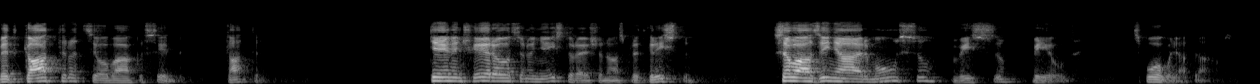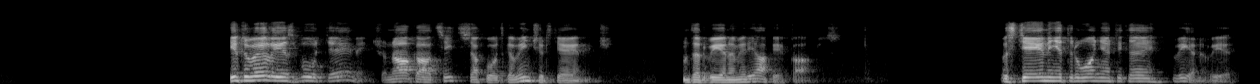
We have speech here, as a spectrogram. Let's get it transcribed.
bet katra cilvēka sirdī. Katra. Ķēniņš Herods un viņa izturēšanās pret Kristu savā ziņā ir mūsu visu bilde, spoguļātājs. Ja tu vēlies būt ķēniņš, un nāk kāds cits sakot, ka viņš ir ķēniņš, tad vienam ir jāpiekāpjas. Uz ķēniņa troņa ir tikai viena vieta.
